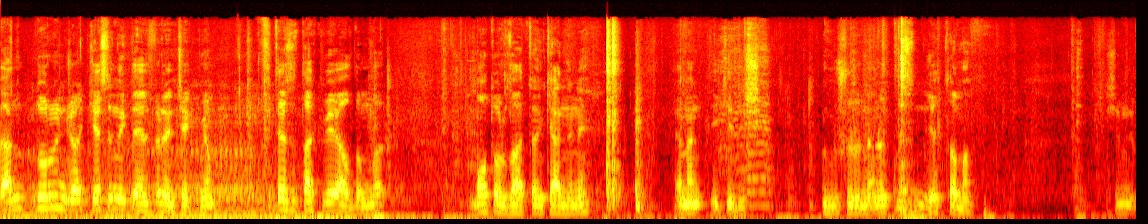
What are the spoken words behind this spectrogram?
Ben durunca kesinlikle el freni çekmiyorum. Vitesi takviye aldım mı motor zaten kendini hemen iki diş müşüründen ötmesin diye tamam. Şimdi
